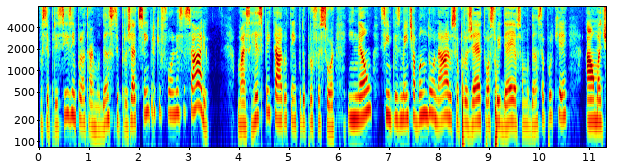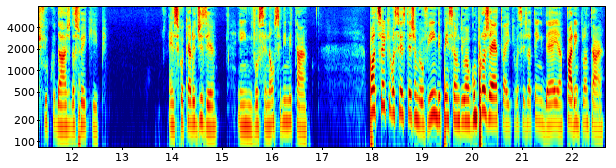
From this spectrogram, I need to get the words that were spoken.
Você precisa implantar mudanças e projetos sempre que for necessário, mas respeitar o tempo do professor e não simplesmente abandonar o seu projeto, a sua ideia, a sua mudança porque há uma dificuldade da sua equipe. É isso que eu quero dizer, em você não se limitar. Pode ser que você esteja me ouvindo e pensando em algum projeto aí que você já tem ideia para implantar.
